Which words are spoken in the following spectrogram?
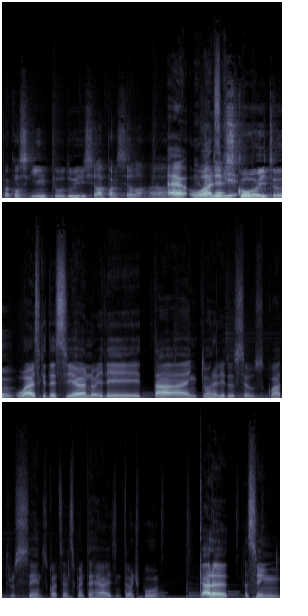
para conseguir em tudo e, sei lá, parcelar. É, o Arsk... biscoito. O Arsk desse ano, ele tá em torno ali dos seus 400, 450 reais. Então, tipo, cara, assim,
